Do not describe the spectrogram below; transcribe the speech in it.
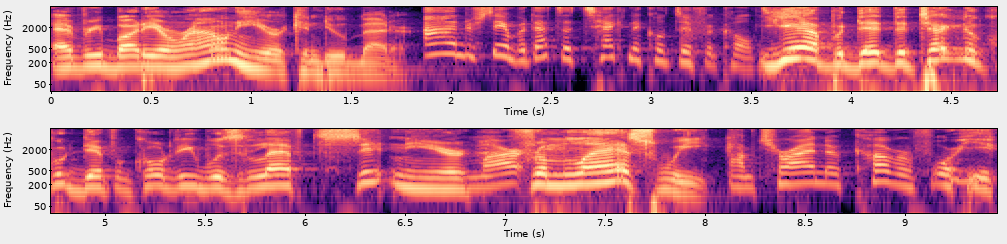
"Everybody around here can do better." I understand, but that's a technical difficulty. Yeah, but the, the technical difficulty was left sitting here Mark- from last week. I'm trying to cover for you.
